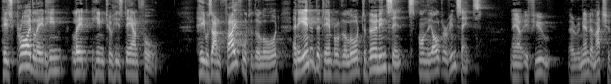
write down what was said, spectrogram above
his pride led him, led him to his downfall. He was unfaithful to the Lord, and he entered the temple of the Lord to burn incense on the altar of incense. Now, if you uh, remember much of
